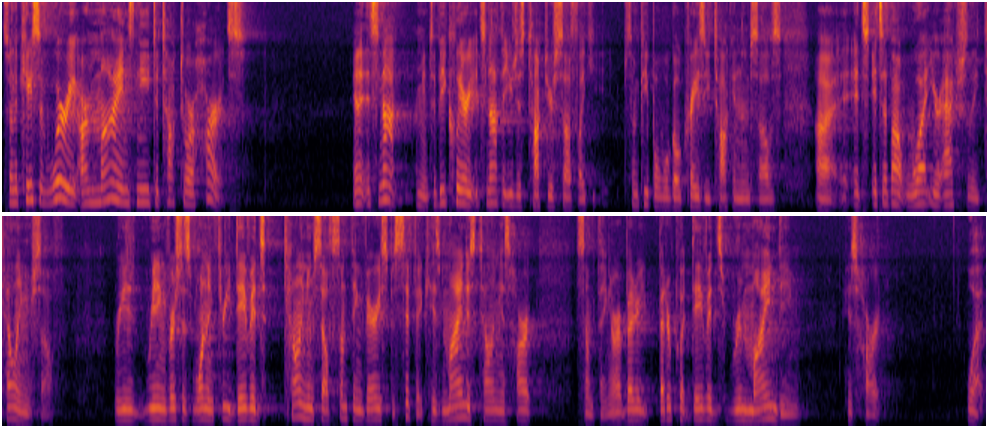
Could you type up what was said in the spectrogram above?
So in the case of worry, our minds need to talk to our hearts. And it's not I mean, to be clear, it's not that you just talk to yourself like some people will go crazy talking themselves. Uh, it's, it's about what you're actually telling yourself. Read, reading verses 1 and 3, David's telling himself something very specific. His mind is telling his heart something. Or better, better put, David's reminding his heart. What?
